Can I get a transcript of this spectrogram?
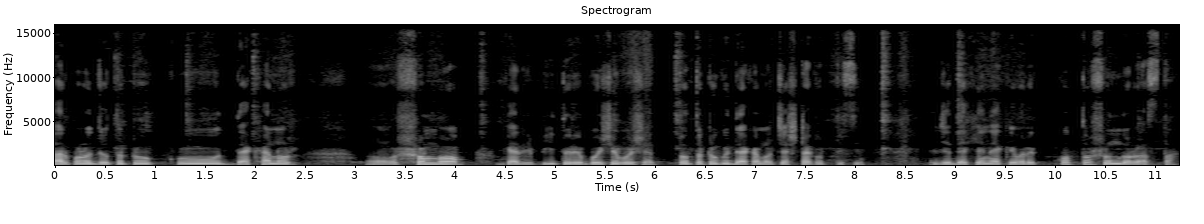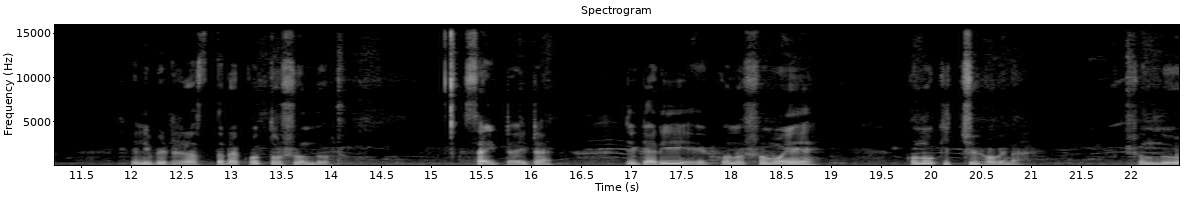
তারপরও যতটুকু দেখানোর সম্ভব, গাড়ির ভিতরে বসে বসে ততটুকু দেখানোর চেষ্টা করতেছি। এই যে দেখেন, একেবারে কত সুন্দর রাস্তা। এলিভেটেড রাস্তাটা কত সুন্দর। সাইডটা এটা, যে গাড়ি কোনো সময়ে কোনো কিচ্ছু হবে না। সুন্দর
